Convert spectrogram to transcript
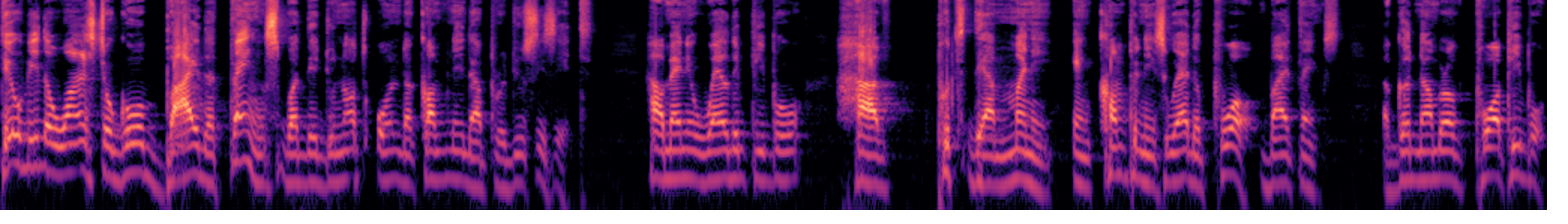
They will be the ones to go buy the things, but they do not own the company that produces it. How many wealthy people have put their money in companies where the poor buy things? A good number of poor people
